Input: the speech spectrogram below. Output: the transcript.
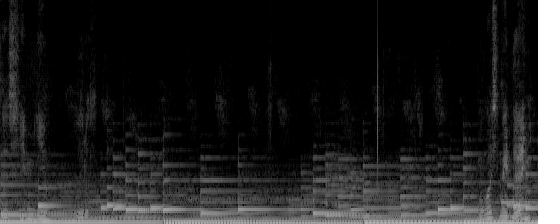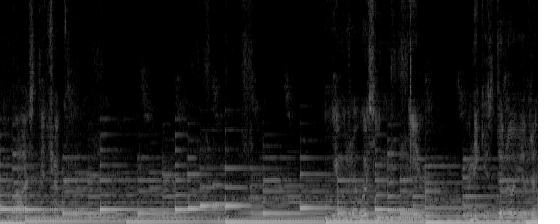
За сім днів виросли. Восьмий день ласточок. 8 днів. Вони які здорові вже.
